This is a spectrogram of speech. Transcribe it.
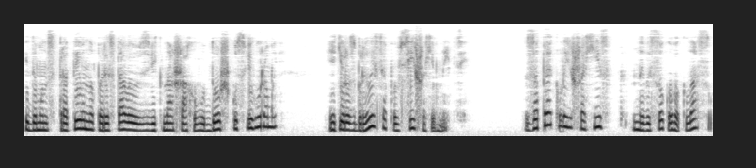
і демонстративно переставив з вікна шахову дошку з фігурами, які розбрилися по всій шахівниці. Запеклий шахіст невисокого класу,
